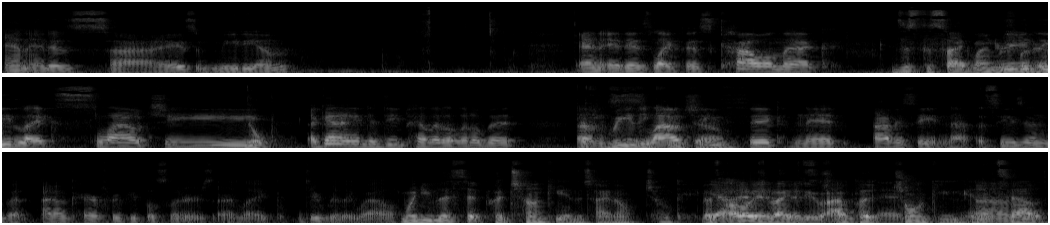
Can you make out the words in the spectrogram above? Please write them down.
and it is size medium. And it is like this cowl neck, Is this the sidewinder really sweater? like slouchy. Nope. Again, I need to depill it a little bit. Um, That's really cute, slouchy, thick knit. Obviously, not the season, but I don't care. if Free people sweaters are like do really well. When you list it, put chunky in the title. Chunky. That's Yeah, always what I do. I put knit. chunky and it Um, sells.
